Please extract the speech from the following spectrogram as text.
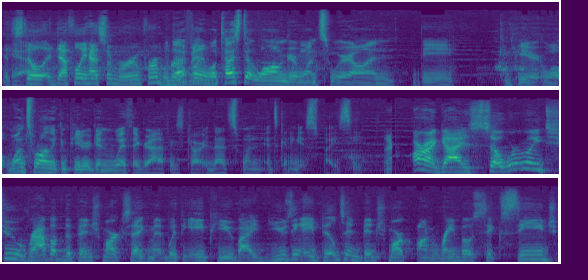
it's Yeah. still it definitely has some room for We'll improvement. definitely we'll test it longer once we're on the computer. Well, once we're on the computer again with a graphics card, that's when it's gonna get spicy. All right, guys, so we're going to wrap up the benchmark segment with the APU by using a built-in benchmark on Rainbow Six Siege.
